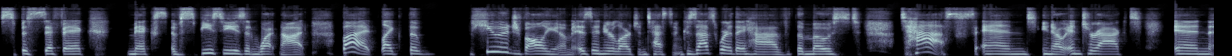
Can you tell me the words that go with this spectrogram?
specific mix of species and whatnot. But like the huge volume is in your large intestine because that's where they have the most tasks and you know interact in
